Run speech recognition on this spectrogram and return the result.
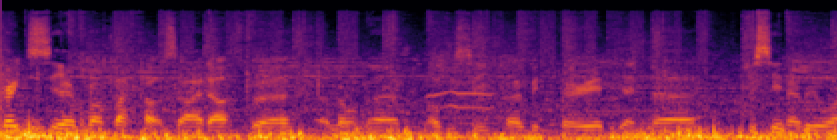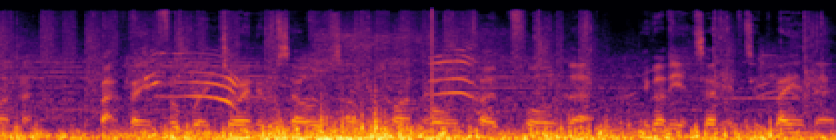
great to see everyone back outside after a, a long, um, obviously, COVID period, and uh, just seeing everyone back playing football, enjoying themselves after fun or heard before that they got the incentive to play in there.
